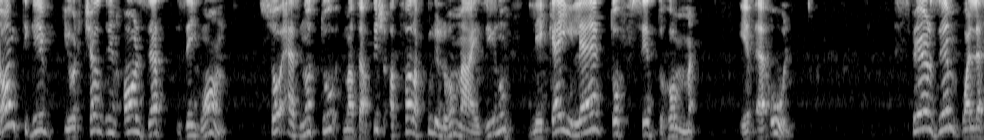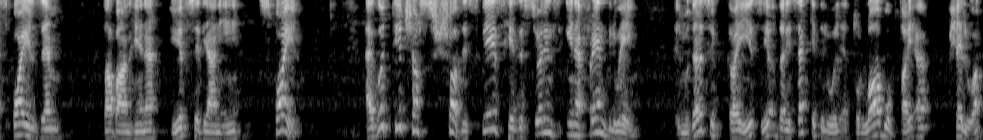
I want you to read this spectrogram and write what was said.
don't give your children all that they want So as not to ما تعطيش أطفالك كل اللي هم عايزينه لكي لا تفسدهم. يبقى قول. Spare them ولا spoil them طبعا هنا يفسد يعني إيه؟ spoil. A good teacher should space his students in a friendly way. المدرس الكويس يقدر يسكت الطلاب بطريقة حلوة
